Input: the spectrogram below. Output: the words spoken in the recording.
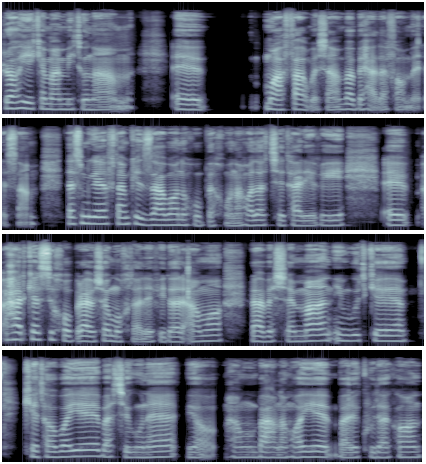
راهیه که من می‌تونم موفق بشم و به هدفم برسم. تصمیم گرفتم که زبان خوب بخونم. حالا چه طریقی؟ هر کسی خب روش های مختلفی داره اما روش من این بود که کتابای بچگونه یا همون برنامه های برای کودکان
